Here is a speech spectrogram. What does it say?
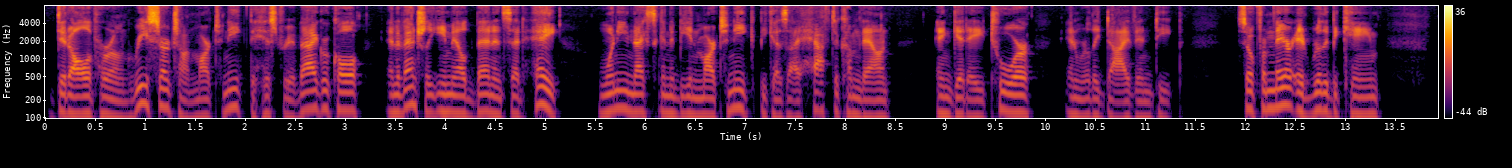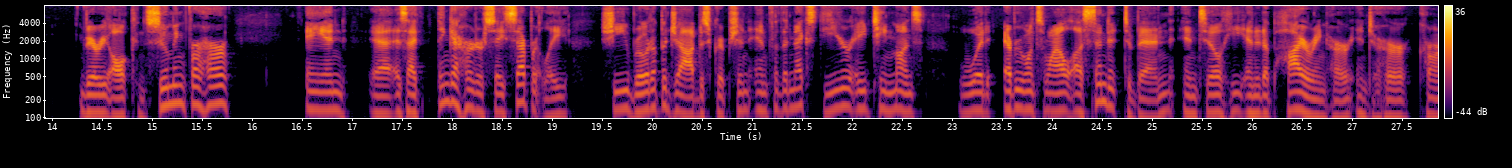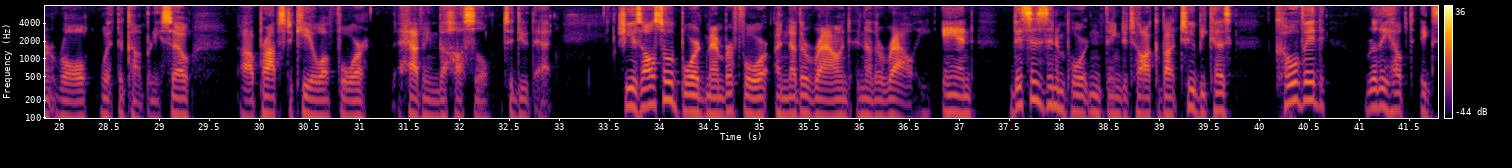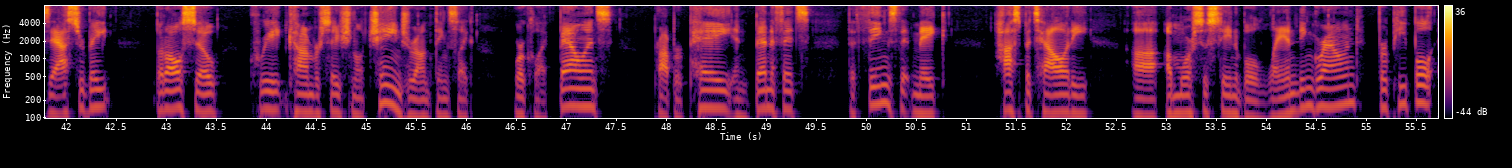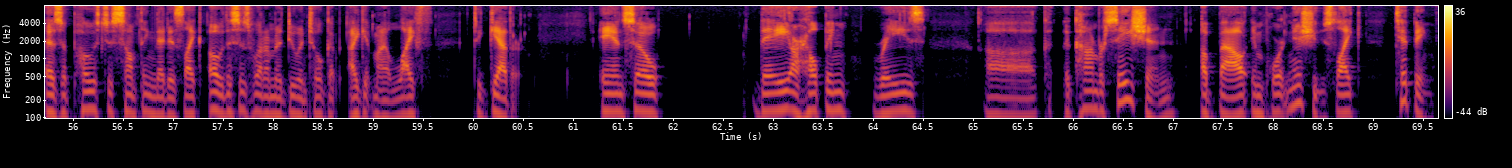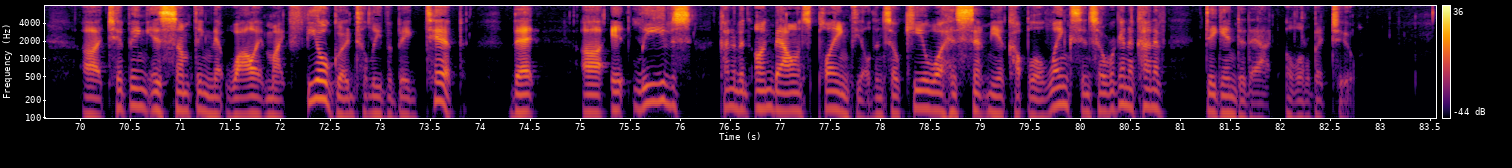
did all of her own research on Martinique, the history of agricole, and eventually emailed Ben and said, Hey, when are you next going to be in Martinique? Because I have to come down and get a tour and really dive in deep. So from there, it really became very all consuming for her. And uh, as I think I heard her say separately, she wrote up a job description and for the next year, 18 months, would every once in a while uh, send it to Ben until he ended up hiring her into her current role with the company. So uh, props to Kiowa for having the hustle to do that. She is also a board member for Another Round, Another Rally. And this is an important thing to talk about too because COVID really helped exacerbate, but also create conversational change around things like work life balance, proper pay and benefits, the things that make hospitality uh, a more sustainable landing ground for people as opposed to something that is like, oh, this is what I'm going to do until I get my life together. And so they are helping raise uh, the conversation about important issues like tipping. Uh, tipping is something that, while it might feel good to leave a big tip, that uh, it leaves kind of an unbalanced playing field. And so Kiowa has sent me a couple of links, and so we're going to kind of dig into that a little bit too.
